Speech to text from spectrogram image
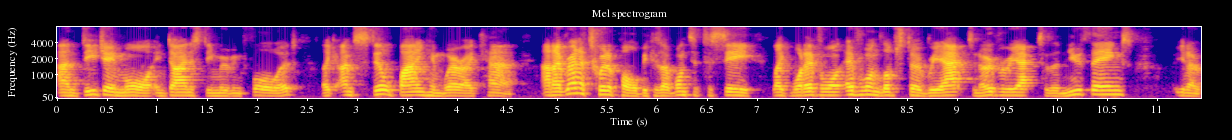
And DJ Moore in Dynasty moving forward, like I'm still buying him where I can. And I ran a Twitter poll because I wanted to see like what everyone everyone loves to react and overreact to the new things, you know,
